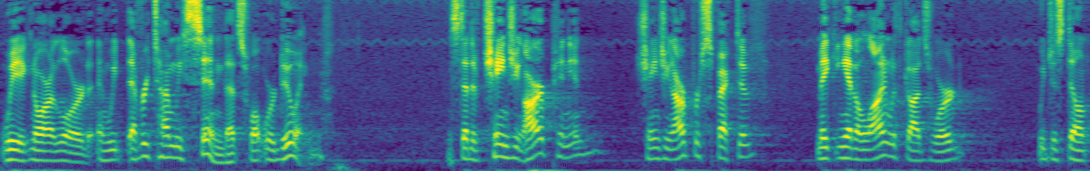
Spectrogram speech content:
we ignore our Lord. And we, every time we sin, that's what we're doing. Instead of changing our opinion, changing our perspective, making it align with God's word, we just don't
